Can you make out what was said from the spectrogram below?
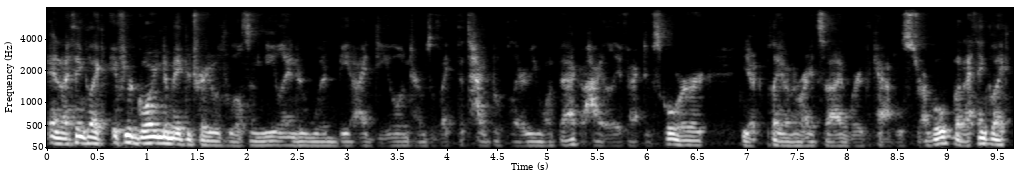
and I think like if you're going to make a trade with Wilson, Nylander would be ideal in terms of like the type of player you want back, a highly effective scorer, you know, play on the right side where the Capitals struggle. But I think like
